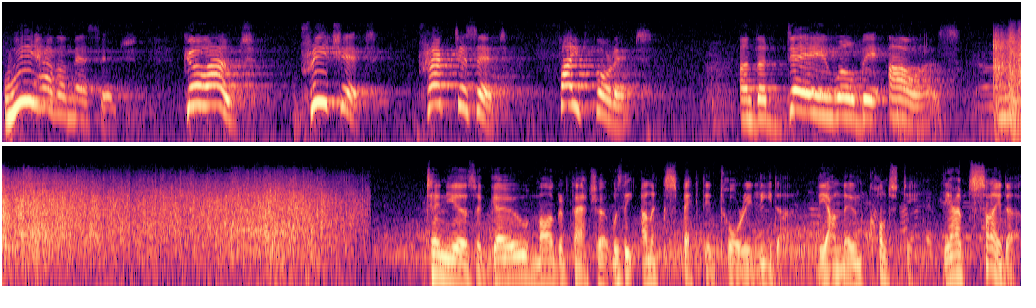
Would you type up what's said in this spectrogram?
We have a message. Go out, preach it, practice it, fight for it, and the day will be ours. Ten years ago, Margaret Thatcher was the unexpected Tory leader, the unknown quantity, the outsider,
